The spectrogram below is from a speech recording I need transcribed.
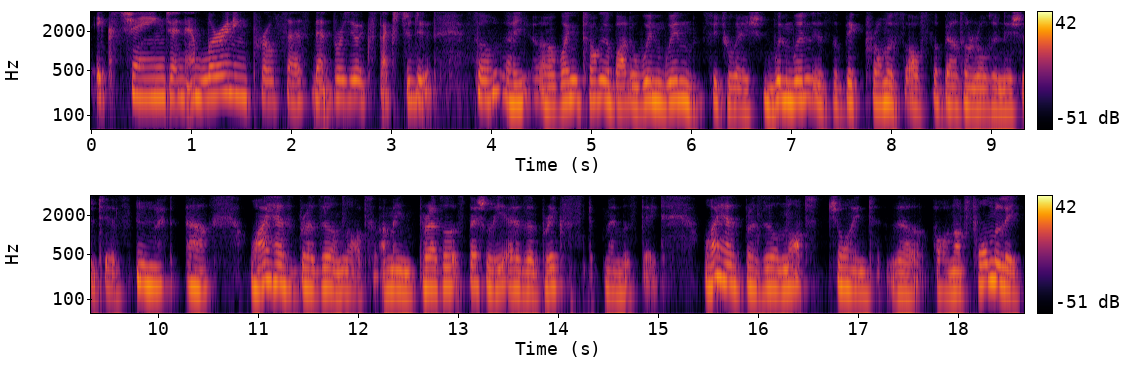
exchange and, and learning process that Brazil expects to do. So uh, uh, when you're talking about a win-win situation, win-win is the big promise of the Belt and Road Initiative. Mm. Right? Uh, why has Brazil not? I mean, Brazil, especially as a BRICS member state, why has Brazil not joined the or not formally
